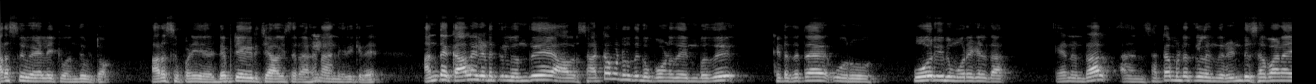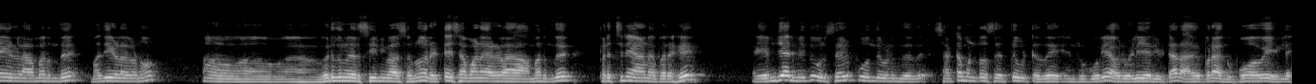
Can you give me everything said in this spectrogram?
அரசு வேலைக்கு வந்து விட்டோம். அரசு பணி டெப்டி அக்ரிச்சி ஆஃபீஸராக நான் இருக்கிறேன். அந்த காலகட்டத்தில் வந்து அவர் சட்டமன்றத்துக்கு போனது என்பது கிட்டத்தட்ட ஒரு ஓரிரு முறைகள் தான். ஏனென்றால் சட்டமன்றத்தில் இந்த ரெண்டு சபாநாயகர்கள் அமர்ந்து மதியழகனும் ஆஹ், விருதுநகர் சீனிவாசனும் இரட்டை சபாநாயகர்களாக அமர்ந்து பிரச்சனையான பிறகு எம்ஜிஆர் மீது ஒரு செருப்பு வந்து விழுந்தது. சட்டமன்றம் செத்து விட்டது என்று கூறி அவர் வெளியேறிவிட்டார். அது பிறகு அங்கே போகவே இல்லை.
